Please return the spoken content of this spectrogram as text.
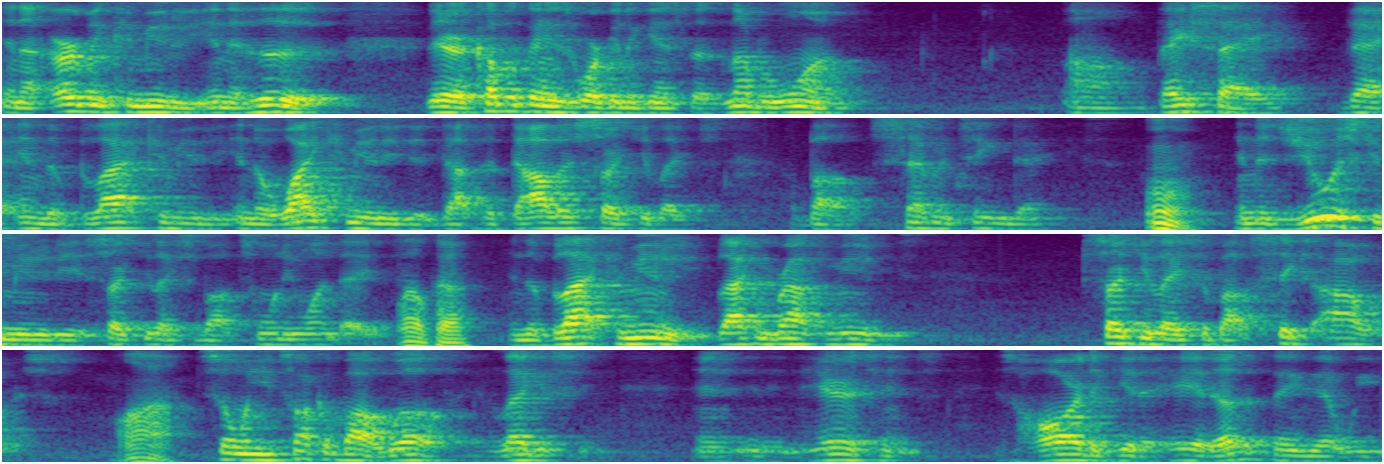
in the urban community in the hood. There are a couple things working against us. Number one, um, they say that in the black community, in the white community, the, the dollar circulates about 17 days. Mm. In the Jewish community, it circulates about 21 days. Okay. In the black community, black and brown communities, circulates about six hours. Wow. So when you talk about wealth and legacy and, and inheritance, it's hard to get ahead. The other thing that we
